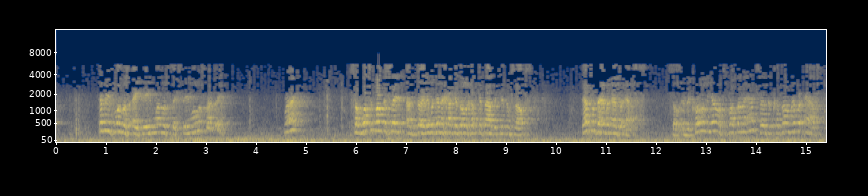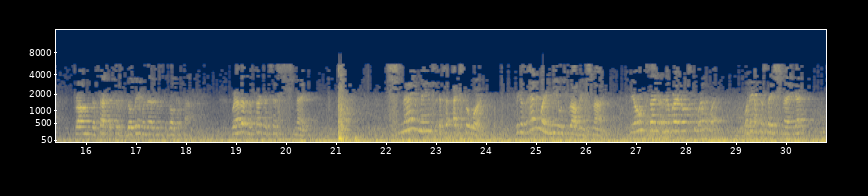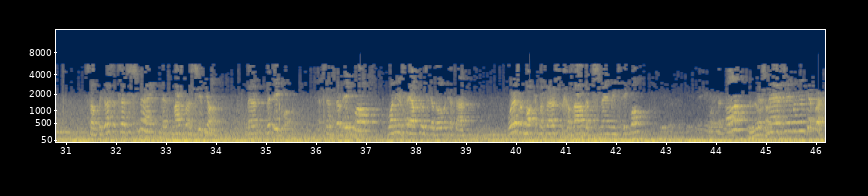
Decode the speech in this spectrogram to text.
That means one was 18, one was 16, one was 13. Right? So what's the point to say Agdolim within Echad Gadol Echad Katan between themselves? That's what the Ibn Ezra asks. So in the Kol Eliyahu, it's brought an answer that Chazal never asked from the fact that it says Dolim and then it says Gadol Katan. Rather, the fact that it says Shnei. Shnei means it's an extra word. Because anyway, Niyut Rabbi Shnei. You don't say it, never goes to anyway. What do you have to say Shnei again? So because it says Shnei, it's Mashma Shivyon. They're, they're equal. And since they're equal, what do you say afterwards Gadol Katan? Where's the Mokkah Meferish in Chazal that Shnei means equal? The Shnei and Yom Kippur.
